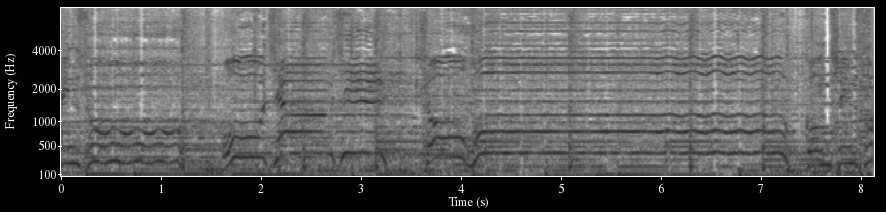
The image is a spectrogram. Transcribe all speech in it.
倾诉，将心守护，共倾诉。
